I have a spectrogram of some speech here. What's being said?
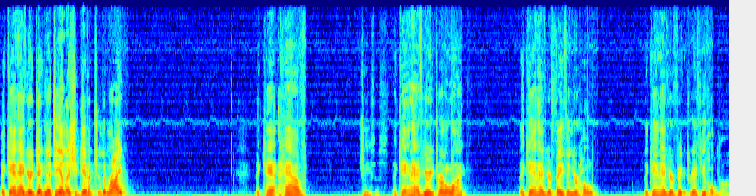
They can't have your dignity unless you give it to them, right? They can't have Jesus. They can't have your eternal life. They can't have your faith and your hope. They can't have your victory if you hold on.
